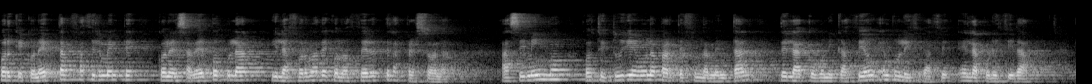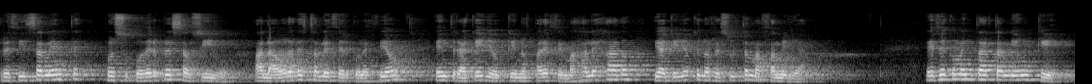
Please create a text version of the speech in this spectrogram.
porque conectan fácilmente con el saber popular y la forma de conocer de las personas. Asimismo, constituyen una parte fundamental de la comunicación en, la publicidad, precisamente por su poder persuasivo a la hora de establecer conexión entre aquello que nos parece más alejado y aquello que nos resulta más familiar. Es de comentar también que,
